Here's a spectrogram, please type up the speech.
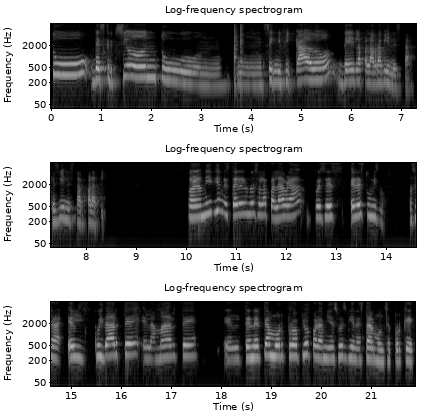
tu descripción, tu mm, significado de la palabra bienestar. ¿Qué es bienestar para ti? Para mí bienestar en una sola palabra, pues es, eres tú mismo. O sea, el cuidarte, el amarte, el tenerte amor propio, para mí eso es bienestar, Monse, porque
